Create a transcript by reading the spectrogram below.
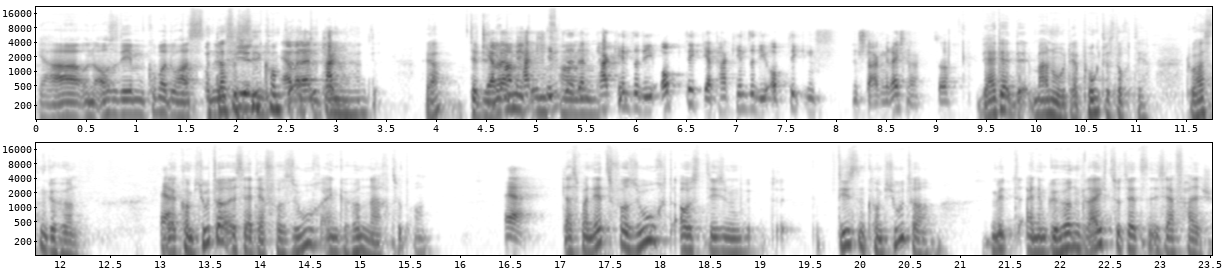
Ja, und außerdem, guck mal, du hast Und das ist viel komplexer. Ja, aber dann ja? der Ja, aber dann Dynamik pack, hinter, dann pack hinter die Optik, ja, pack hinter die Optik einen, einen starken Rechner. So. Ja, der, der, Manu, der Punkt ist doch der. Du hast ein Gehirn. Ja. Der Computer ist ja der Versuch, ein Gehirn nachzubauen. Ja. Dass man jetzt versucht, aus diesem diesen Computer mit einem Gehirn gleichzusetzen, ist ja falsch.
